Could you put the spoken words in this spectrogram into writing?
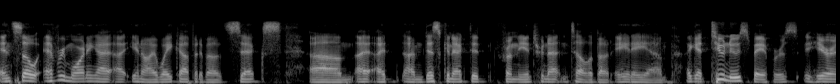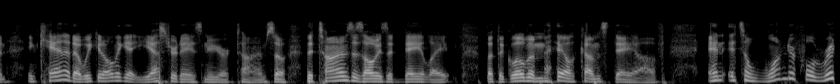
And so every morning, I, I you know I wake up at about six. Um, I, I'm disconnected from the internet until about 8 a.m. I get two newspapers here in, in Canada. We can only get yesterday's New York Times, so the Times is always a day late, but the Globe and Mail comes day of, and it's a wonderful ritual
